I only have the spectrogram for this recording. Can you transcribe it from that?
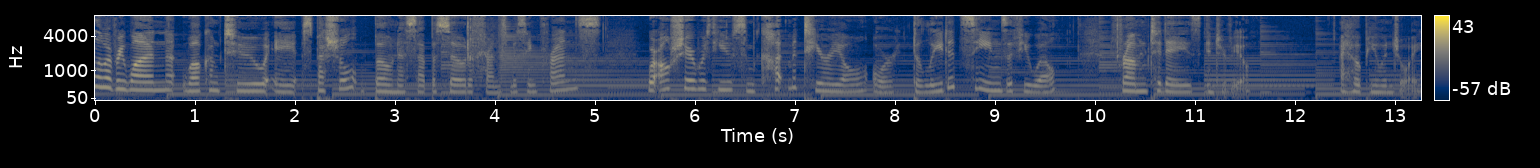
Hello, everyone. Welcome to a special bonus episode of Friends Missing Friends, where I'll share with you some cut material, or deleted scenes, if you will, from today's interview. I hope you enjoy.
